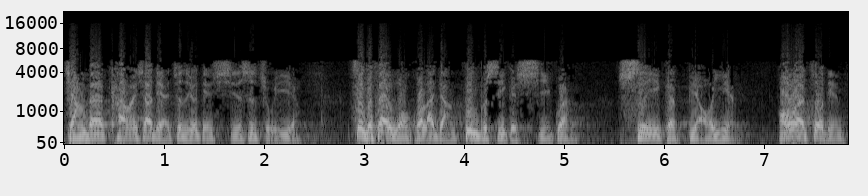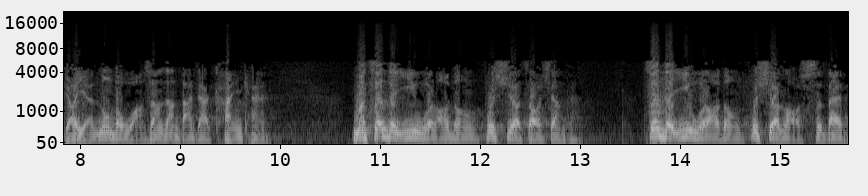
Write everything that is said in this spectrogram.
讲的开玩笑点就是有点形式主义啊。这个在我国来讲，并不是一个习惯，是一个表演。偶尔做点表演，弄到网上让大家看一看。那么，真的义务劳动不需要照相的，真的义务劳动不需要老师带的，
